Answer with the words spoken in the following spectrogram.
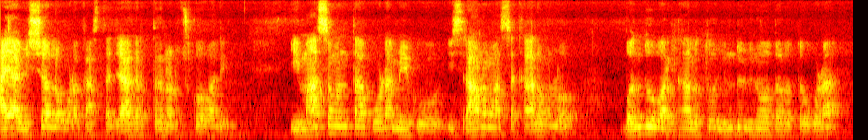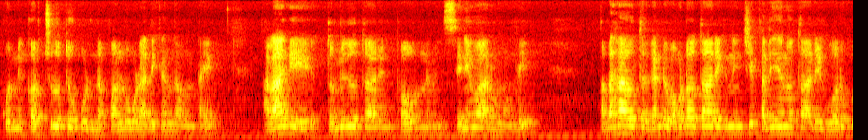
ఆయా విషయాల్లో కూడా కాస్త జాగ్రత్తగా నడుచుకోవాలి. ఈ మాసం అంతా కూడా మీకు ఈ శ్రావణమాస కాలంలో బంధువర్గాలతో విందు వినోదాలతో కూడా కొన్ని ఖర్చులతో కూడిన పనులు కూడా అధికంగా ఉంటాయి. అలాగే తొమ్మిదో తారీఖు పౌర్ణమి శనివారం నుండి పదహారో తారీఖు అంటే ఒకటో తారీఖు నుంచి పదిహేనో తారీఖు వరకు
